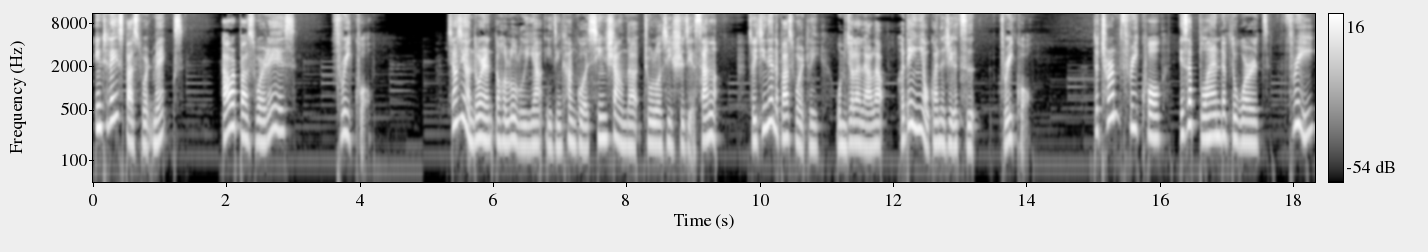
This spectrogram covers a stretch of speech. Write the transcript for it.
In today's buzzword mix, our buzzword is threequel. 相信很多人都和璐璐一样，已经看过新上的《侏罗纪世界三》了。所以今天的 buzzword 里，我们就来聊聊和电影有关的这个词 threequel。The term threequel is a blend of the words three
